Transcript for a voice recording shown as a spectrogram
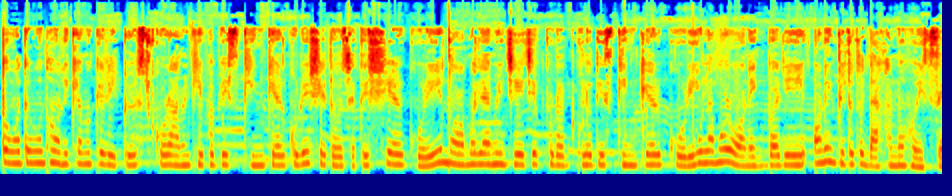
তোমাদের মধ্যে অনেকে আমাকে রিকোয়েস্ট করো আমি কীভাবে স্কিন কেয়ার করি, সেটাও যাতে শেয়ার করি। নর্মালি আমি যে যে প্রোডাক্টগুলো দিয়ে স্কিন কেয়ার করি, ওগুলো আমার অনেকবারই, অনেক ভিডিওতে দেখানো হয়েছে।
